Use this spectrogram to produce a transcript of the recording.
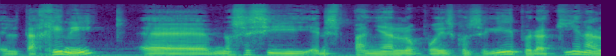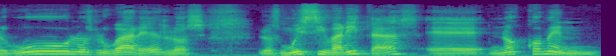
el tahini, eh, no sé si en España lo podéis conseguir, pero aquí en algunos lugares los, los muy sibaritas eh, no comen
